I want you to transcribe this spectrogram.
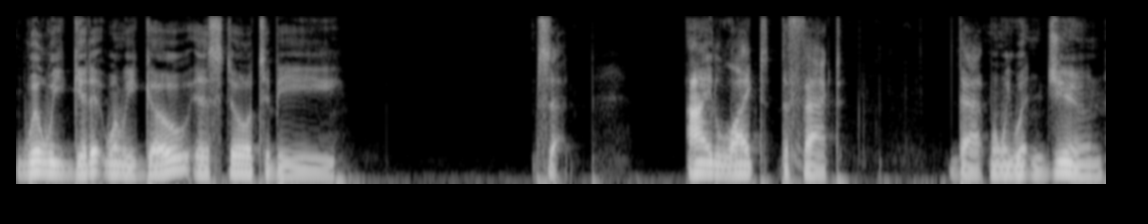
will we get it when we go is still to be said. I liked the fact that when we went in June,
